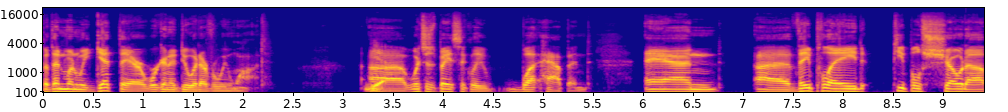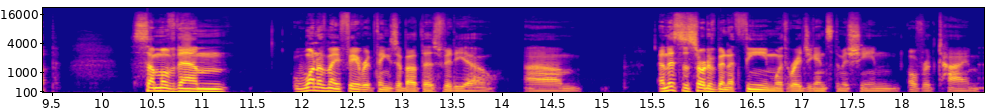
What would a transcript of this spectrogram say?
But then when we get there, we're going to do whatever we want. Yeah. Uh, which is basically what happened. And uh, they played, people showed up. Some of them, one of my favorite things about this video, um, and this has sort of been a theme with Rage Against the Machine over time,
